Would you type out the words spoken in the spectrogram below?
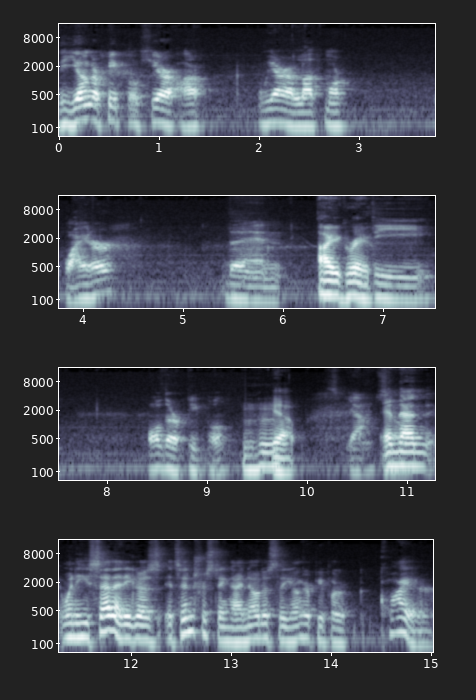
the younger people here are, we are a lot more quieter than I agree. the older people. Mhm. Yeah. Yeah. And then when he said it, he goes, "It's interesting. I noticed the younger people are quieter."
